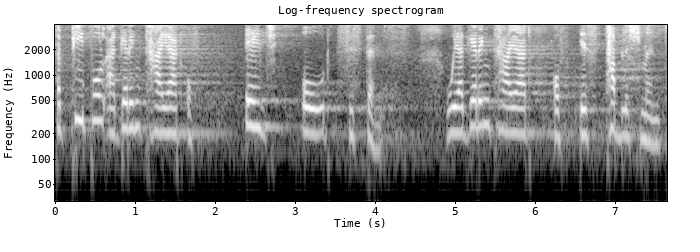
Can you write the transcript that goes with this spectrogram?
that people are getting tired of age old systems. We are getting tired of establishment,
